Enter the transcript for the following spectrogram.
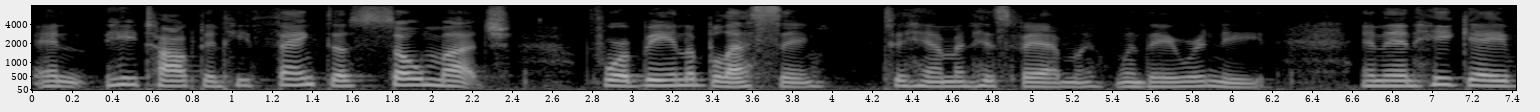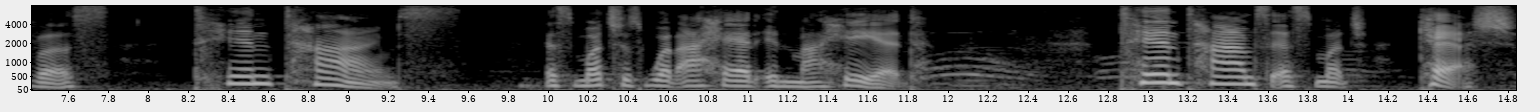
and he talked and he thanked us so much for being a blessing to him and his family when they were in need. And then he gave us 10 times as much as what I had in my head. 10 times as much cash.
